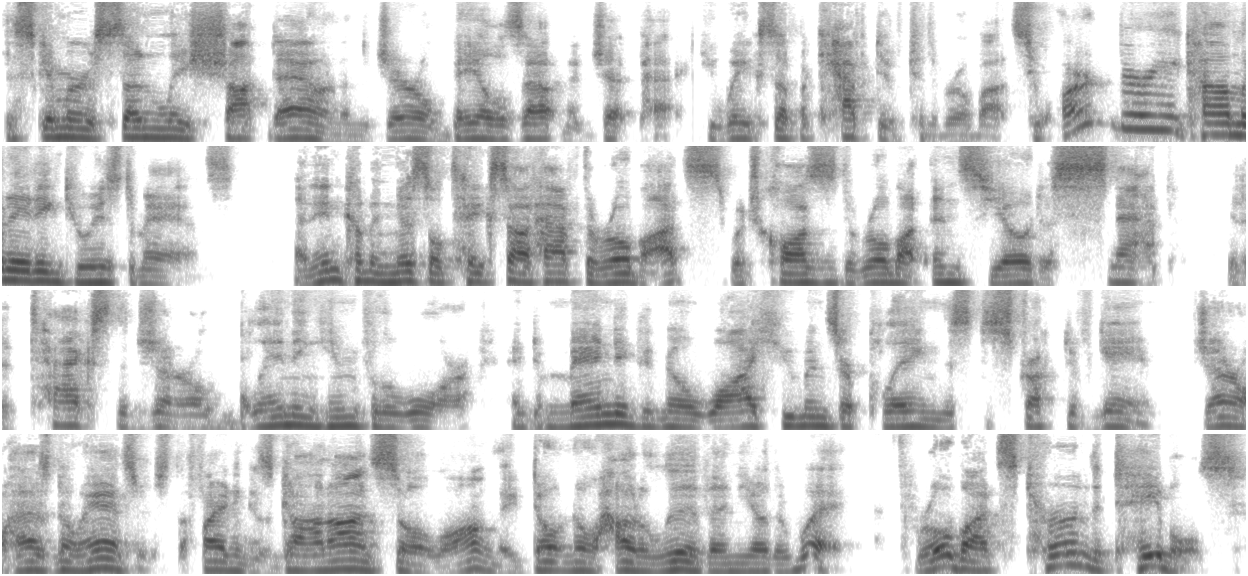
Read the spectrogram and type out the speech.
The skimmer is suddenly shot down, and the general bails out in a jetpack. He wakes up a captive to the robots, who aren't very accommodating to his demands. An incoming missile takes out half the robots, which causes the robot NCO to snap. It attacks the general, blaming him for the war and demanding to know why humans are playing this destructive game. General has no answers. The fighting has gone on so long, they don't know how to live any other way. The robots turn the tables,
